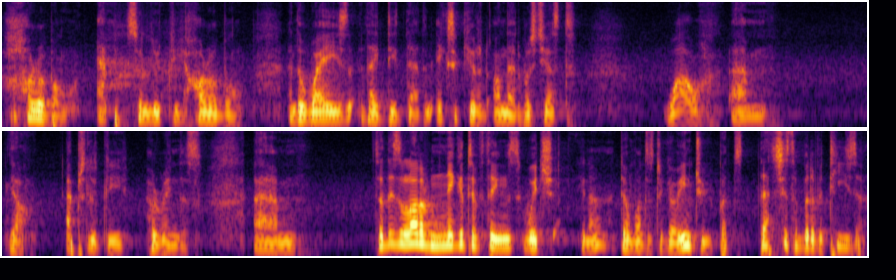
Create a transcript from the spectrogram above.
Horrible, absolutely horrible. And the ways they did that and executed on that was just wow. Um, yeah, absolutely horrendous. Um, so there's a lot of negative things which, you know, I don't want us to go into, but that's just a bit of a teaser.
